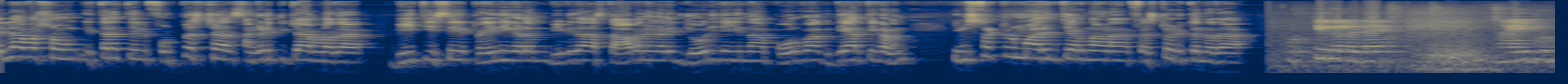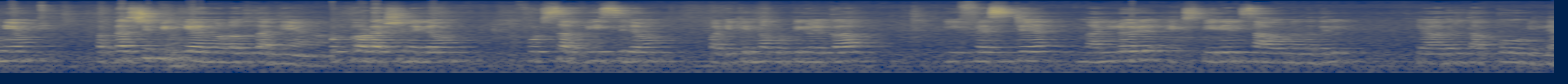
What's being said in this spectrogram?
എല്ലാ വർഷവും ഇത്തരത്തിൽ ഫുഡ് ഫെസ്റ്റ് സംഘടിപ്പിക്കാറുള്ളത്. ബി ടി സി ട്രെയിനികളും വിവിധ സ്ഥാപനങ്ങളിൽ ജോലി ചെയ്യുന്ന പൂർവ വിദ്യാർത്ഥികളും ഇൻസ്ട്രക്ടർമാരും ചേർന്നാണ് ഫെസ്റ്റ് ഒരുക്കുന്നത്. കുട്ടികളുടെ നൈപുണ്യം പ്രദർശിപ്പിക്കുക എന്നുള്ളത് തന്നെയാണ്. ഫുഡ് പ്രൊഡക്ഷനിലും ഫുഡ് സർവീസിലും പഠിക്കുന്ന കുട്ടികൾക്ക് ഈ ഫെസ്റ്റ് നല്ലൊരു എക്സ്പീരിയൻസ് ആകുമെന്നതിൽ യാതൊരു തർക്കവുമില്ല.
